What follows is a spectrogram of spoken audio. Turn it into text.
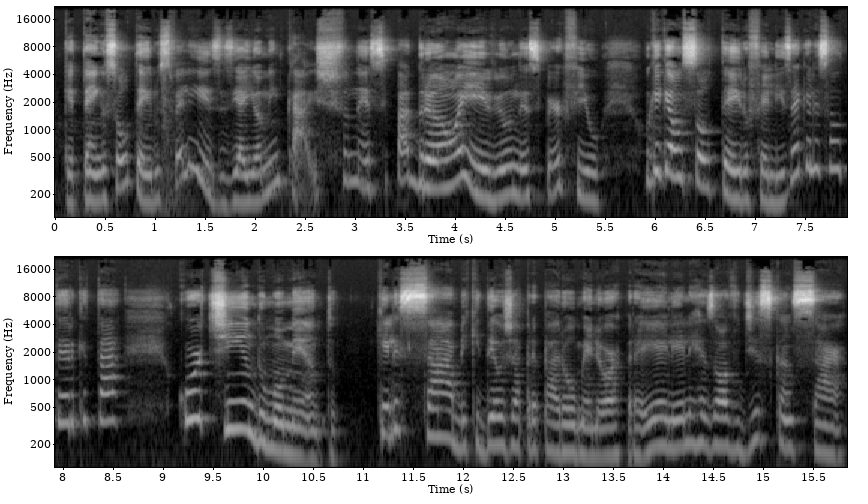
Porque tem os solteiros felizes. E aí eu me encaixo nesse padrão aí, viu? Nesse perfil. O que é um solteiro feliz? É aquele solteiro que está curtindo o momento, que ele sabe que Deus já preparou o melhor para ele, e ele resolve descansar.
